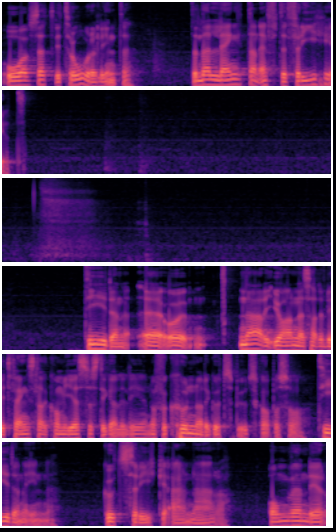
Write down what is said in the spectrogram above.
oavsett vi tror eller inte. Den där längtan efter frihet. tiden, eh, och när Johannes hade blivit fängslad kom Jesus till Galileen och förkunnade Guds budskap och sa, tiden är inne, Guds rike är nära. Omvänd er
